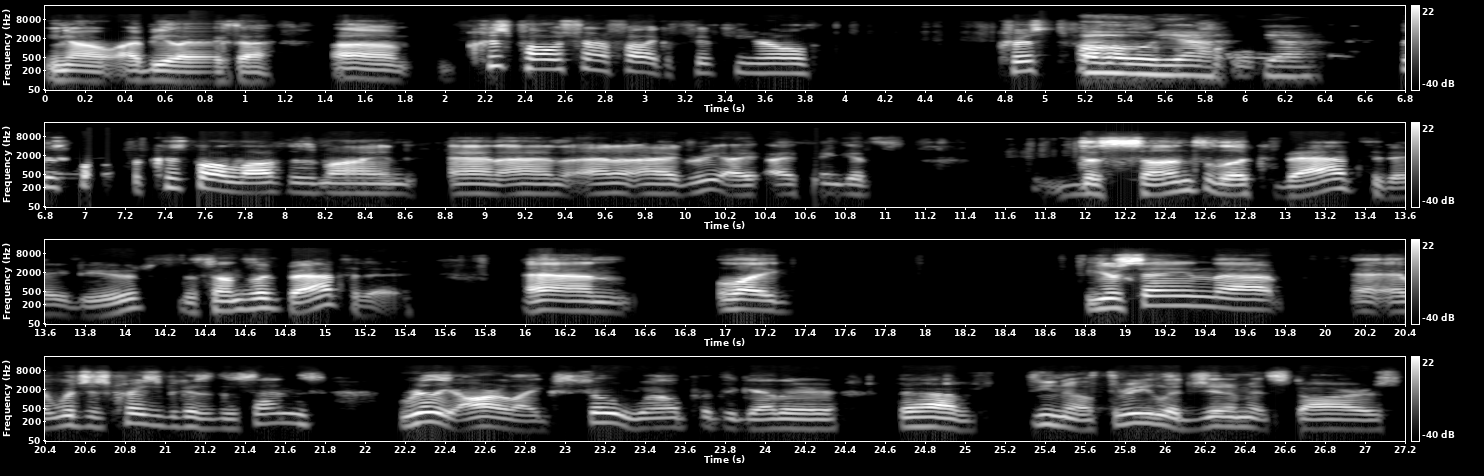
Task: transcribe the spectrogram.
you know, I'd be like that. Um, Chris Paul was trying to fight like a 15 year old. Chris Paul. Oh yeah, yeah. Chris Paul, Chris Paul lost his mind, and and and I agree. I I think it's the Suns look bad today, dude. The Suns look bad today. And like you're saying that, which is crazy because the Suns really are like so well put together. They have you know three legitimate stars.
